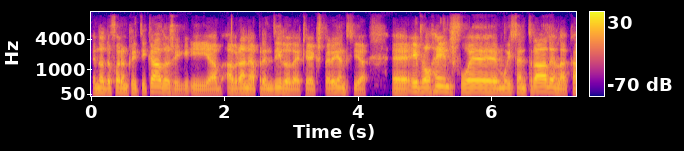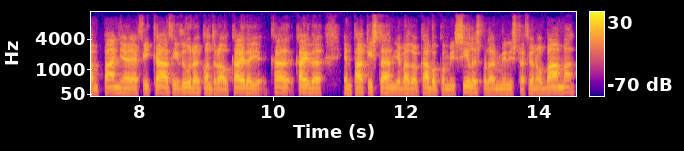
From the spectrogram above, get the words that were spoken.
en donde fueron criticados y, habrán aprendido de qué experiencia. Eh, April Haynes fue muy central en la campaña eficaz y dura contra Al-Qaeda en Pakistán, llevado a cabo con misiles por la administración Obama.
